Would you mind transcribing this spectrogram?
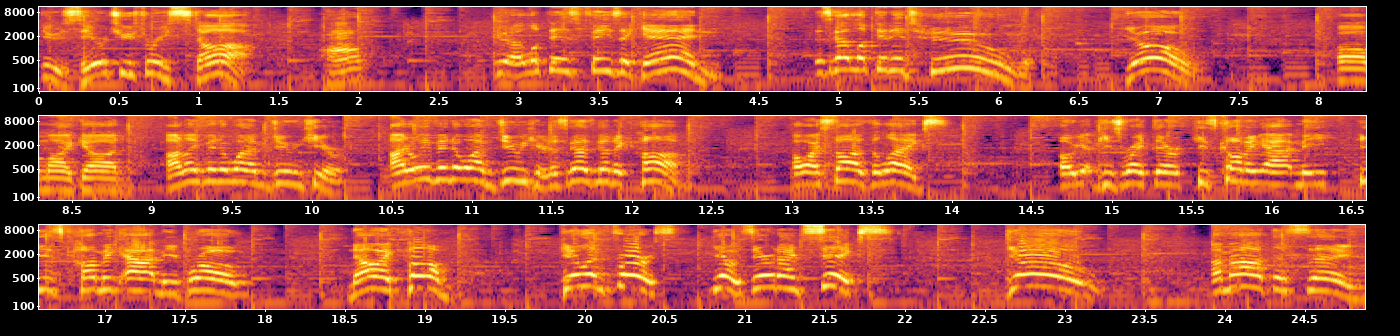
Dude, 023, stop. Huh? Dude, I looked at his face again. This guy looked at it too. Yo. Oh my god. I don't even know what I'm doing here. I don't even know what I'm doing here. This guy's gonna come. Oh, I saw his legs. Oh, yeah, he's right there. He's coming at me. He's coming at me, bro. Now I come. Kill him first. Yo, 096. Yo. I'm out of this thing.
